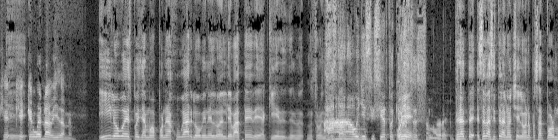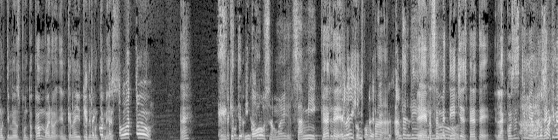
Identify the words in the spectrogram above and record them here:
Qué, Eh, qué, qué buena vida, Memo. Y luego después ya me voy a poner a jugar. Y luego viene lo del debate de aquí, de nuestro bendito estado. Ah, oye, sí es cierto. ¿Qué Oye. es esa madre? Espérate, esa es a las 7 de la noche y lo van a pasar por multimedios.com. Bueno, en el canal ¿Qué YouTube te de Multimedios. contestó? ¿Eh? Eh, te ¿Qué te contestó? dijo, Samuel? Sammy, ¿qué Espérate. te dijo ¿Qué le dijiste, compa? Ándale. Eh, no sean dinos. metiches, espérate. La cosa es que me Ah, llamó. Lo ¿Sabes qué me.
